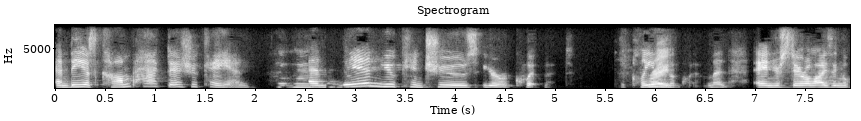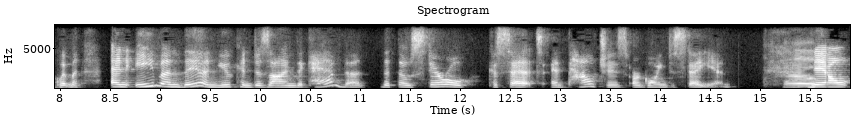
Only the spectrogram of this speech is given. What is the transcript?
and be as compact as you can. Mhm. And then you can choose your equipment, the cleaning Right. equipment and your sterilizing equipment. And even then you can design the cabinet that those sterile cassettes and pouches are going to stay in. Oh, Now,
